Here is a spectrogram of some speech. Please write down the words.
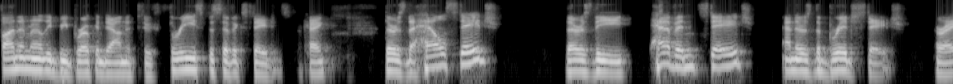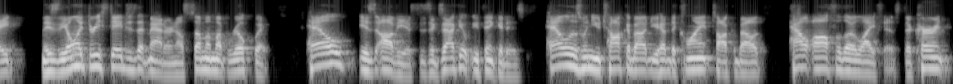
fundamentally be broken down into three specific stages. Okay. There's the hell stage, there's the heaven stage, and there's the bridge stage. All right. These are the only three stages that matter. And I'll sum them up real quick. Hell is obvious. It's exactly what you think it is. Hell is when you talk about, you have the client talk about how awful their life is, their current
